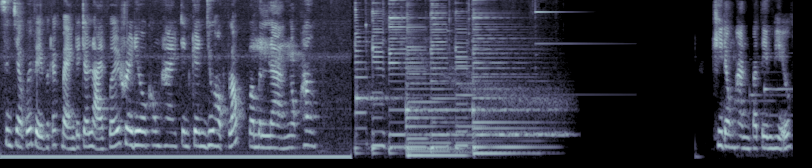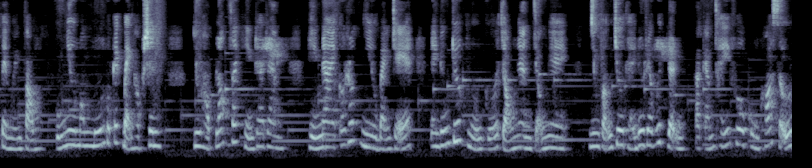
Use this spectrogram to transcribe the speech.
Xin chào quý vị và các bạn đã trở lại với Radio 02 trên kênh Du học Vlog và mình là Ngọc Hân. Khi đồng hành và tìm hiểu về nguyện vọng cũng như mong muốn của các bạn học sinh, Du học Vlog phát hiện ra rằng hiện nay có rất nhiều bạn trẻ đang đứng trước ngưỡng cửa chọn ngành, chọn nghề nhưng vẫn chưa thể đưa ra quyết định và cảm thấy vô cùng khó xử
